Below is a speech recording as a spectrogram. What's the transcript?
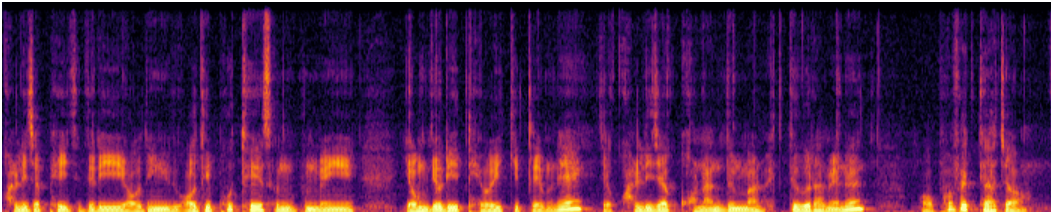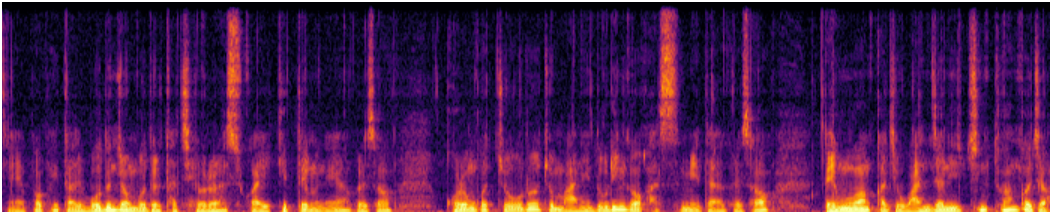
관리자 페이지들이 어디 어디 포트에서는 분명히 연결이 되어 있기 때문에 이제 관리자 권한들만 획득을 하면은 뭐 perfect하죠. 예, 퍼펙트하죠. 모든 정보들을 다 제어를 할 수가 있기 때문에요. 그래서 그런 것 쪽으로 좀 많이 노린 것 같습니다. 그래서 내무망까지 완전히 침투한 거죠.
